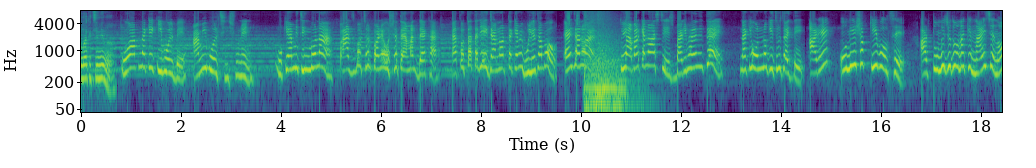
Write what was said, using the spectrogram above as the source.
ওনাকে চিনি না। ও আপনাকে কি বলবে? আমি বলছি শুনেন। ওকে আমি চিনবো না? পাঁচ বছর পরে ওর সাথে আমার দেখা। এত তাড়াতাড়ি এই জানোয়ারটাকে আমি ভুলে যাব? এই জানোয়ার তুই আবার কেন আসছিস? বাড়ি ভাড়া নিতে? নাকি অন্য কিছু চাইতে? আরে উনি এসব কি বলছে? আর তুমি যদি ওনাকে নাই চেনো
